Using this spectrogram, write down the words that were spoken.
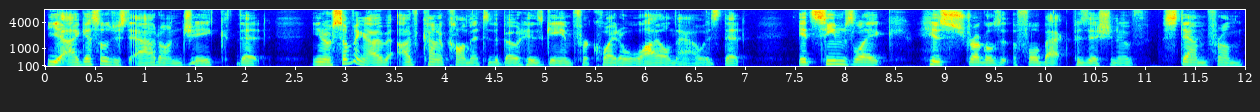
Yeah, I guess I'll just add on Jake that, you know, something I've, I've kind of commented about his game for quite a while now is that it seems like his struggles at the fullback position have stemmed from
